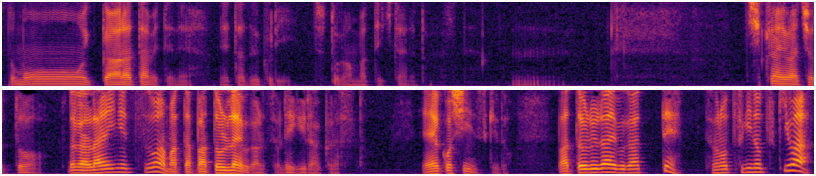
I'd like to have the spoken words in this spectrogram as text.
っともう一回改めてね、ネタ作り、ちょっと頑張っていきたいなと思いますね。うん。次回はちょっと、だから来月はまたバトルライブがあるんですよ、レギュラークラスと。ややこしいんですけど。バトルライブがあって、その次の月は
